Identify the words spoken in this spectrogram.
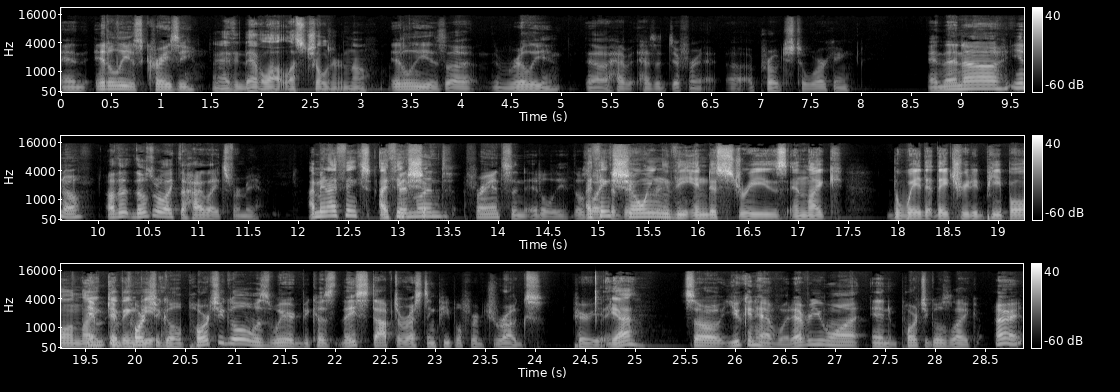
and Italy is crazy. And I think they have a lot less children though. Italy is uh, really uh, have has a different uh, approach to working. And then uh, you know, other those were like the highlights for me. I mean, I think I think Finland, France, and Italy. Those I like, think the showing three. the industries and like the way that they treated people and like in, in giving pe- Portugal. Portugal was weird because they stopped arresting people for drugs. Period. yeah, So you can have whatever you want, and Portugal's like, all right,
